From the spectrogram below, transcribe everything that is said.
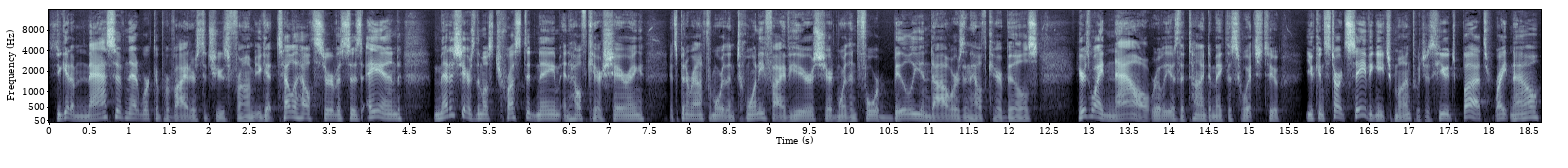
So you get a massive network of providers to choose from. You get telehealth services, and Medi-Share is the most trusted name in healthcare sharing. It's been around for more than 25 years, shared more than $4 billion in healthcare bills. Here's why now really is the time to make the switch, too. You can start saving each month, which is huge, but right now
